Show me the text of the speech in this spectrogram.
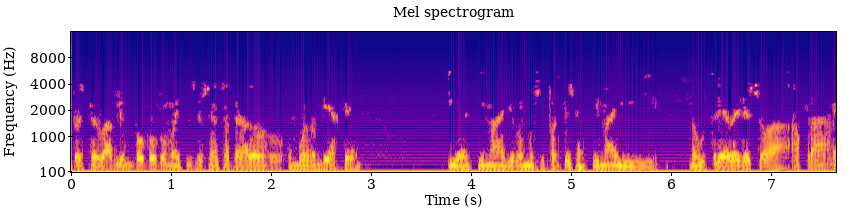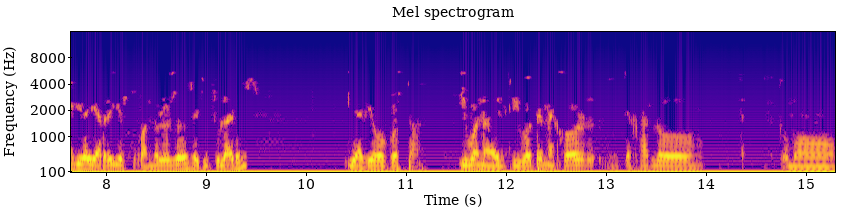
reservarle un poco como decís o sea se ha pegado un buen viaje y encima llevo muchos partidos encima y me gustaría ver eso, a, a Fran Mérida y a Reyes jugando los dos de titulares y a Diego Costa. Y bueno, el tribote mejor dejarlo como,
